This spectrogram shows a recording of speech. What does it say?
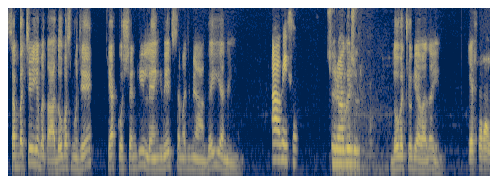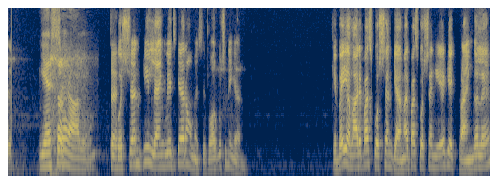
सब बच्चे ये बता दो बस मुझे क्या क्वेश्चन की लैंग्वेज समझ में आ गई या नहीं? आ गई सर सर आ गए सर दो बच्चों की आवाज़ आई? यस सर आ गए। Yes, sir. आ गई क्वेश्चन की लैंग्वेज कह रहा हूँ मैं सिर्फ़ और कुछ नहीं कह रहा। कि भाई हमारे पास क्वेश्चन क्या है? हमारे पास क्वेश्चन ये है कि एक ट्राइंगल है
